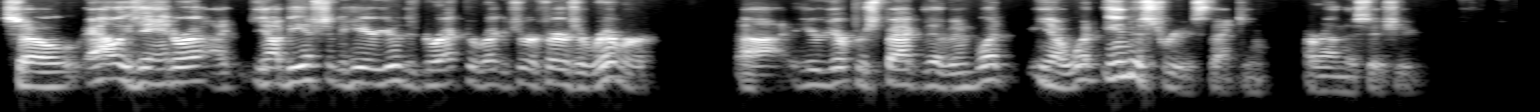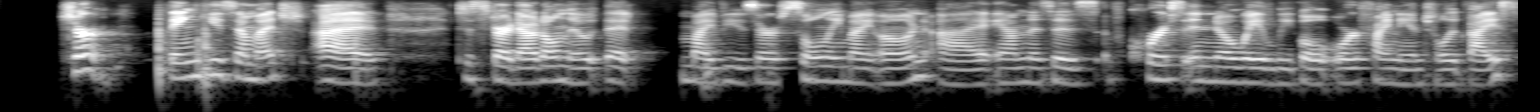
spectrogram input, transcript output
So, Alexandra, I, you know, I'd be interested to hear you're the director of regulatory affairs at River. Uh, hear your perspective and what you know what industry is thinking around this issue. Sure. Thank you so much. Uh, to start out, I'll note that my views are solely my own, uh, and this is, of course, in no way legal or financial advice.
